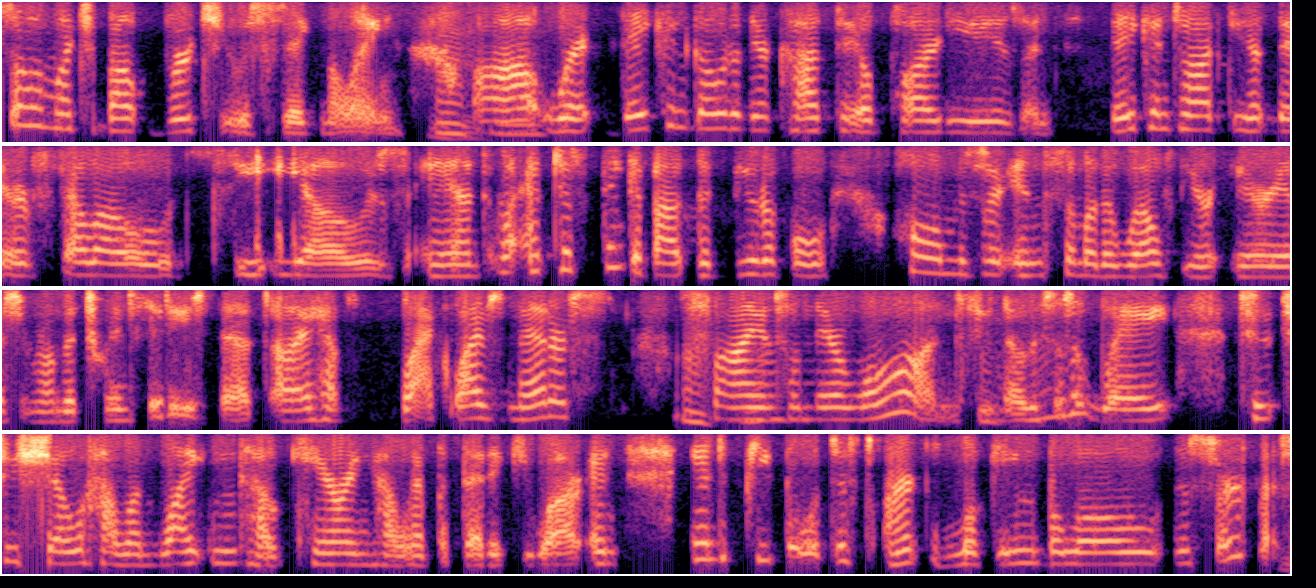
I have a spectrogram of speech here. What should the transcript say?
so much about virtue signaling, mm-hmm. uh, where they can go to their cocktail parties and they can talk to their fellow CEOs, and well, just think about the beautiful homes are in some of the wealthier areas around the Twin Cities that I have Black Lives Matter mm-hmm. signs on their lawns. You know, this is a way to to show how enlightened, how caring, how empathetic you are, and and people just aren't looking below the surface.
